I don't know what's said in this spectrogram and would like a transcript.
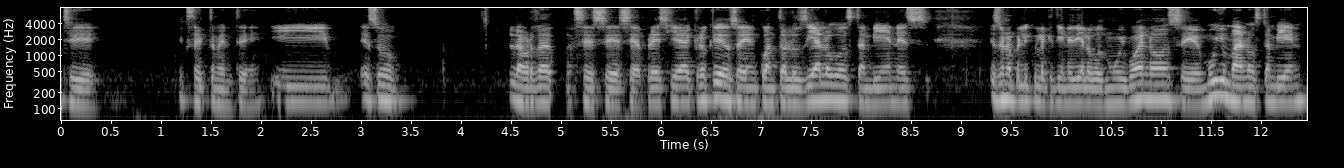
Sí, exactamente. Y eso, la verdad, se, se, aprecia. Creo que, o sea, en cuanto a los diálogos, también es, es una película que tiene diálogos muy buenos, eh, muy humanos también,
